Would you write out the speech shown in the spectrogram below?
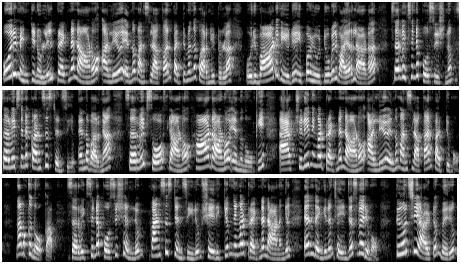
ഒരു മിനിറ്റിനുള്ളിൽ പ്രഗ്നന്റ് ആണോ അല്ലയോ എന്ന് മനസ്സിലാക്കാൻ പറ്റുമെന്ന് പറഞ്ഞിട്ടുള്ള ഒരുപാട് വീഡിയോ ഇപ്പോൾ യൂട്യൂബിൽ വൈറലാണ് സെർവിക്സിന്റെ പൊസിഷനും സെർവിക്സിന്റെ കൺസിസ്റ്റൻസിയും എന്ന് പറഞ്ഞാൽ സെർവിക്സ് സോഫ്റ്റ് ആണോ ഹാർഡ് ആണോ എന്ന് നോക്കി ആക്ച്വലി നിങ്ങൾ പ്രഗ്നന്റ് ആണോ അല്ലയോ എന്ന് മനസ്സിലാക്കാൻ പറ്റുമോ? നമുക്ക് നോക്കാം. സെർവിക്സിന്റെ പൊസിഷനിലും കൺസിസ്റ്റൻസിയിലും ശരിക്കും നിങ്ങൾ പ്രഗ്നന്റ് ആണെങ്കിൽ എന്തെങ്കിലും ചേഞ്ചസ് വരുമോ? തീർച്ചയായിട്ടും വരും.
